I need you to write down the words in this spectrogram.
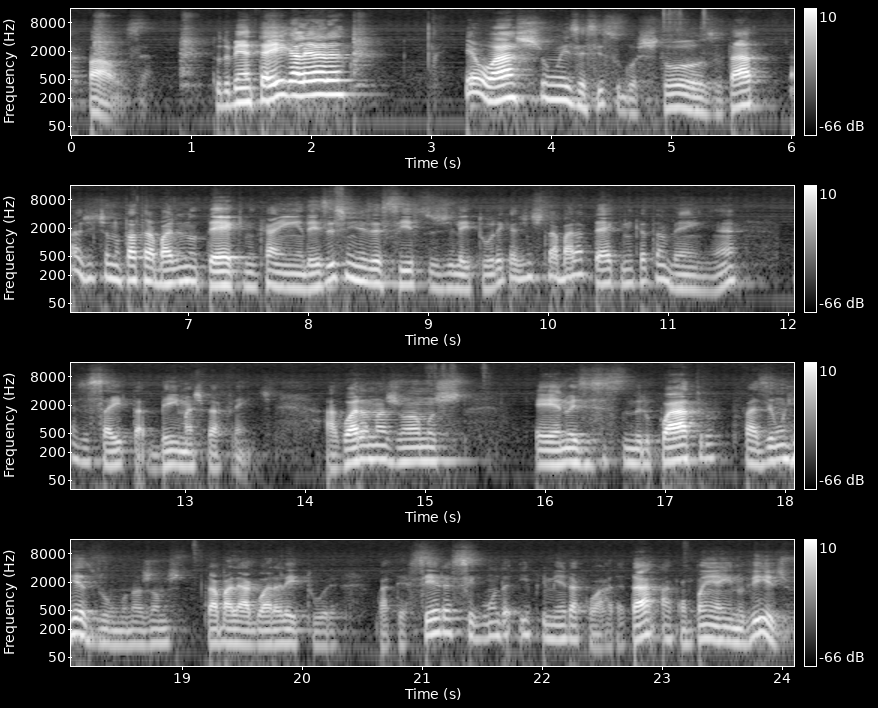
pausa. Tudo bem até aí, galera? Eu acho um exercício gostoso, tá? A gente não está trabalhando técnica ainda. Existem exercícios de leitura que a gente trabalha técnica também, né? Mas isso aí está bem mais para frente. Agora nós vamos, eh, no exercício número 4, fazer um resumo. Nós vamos trabalhar agora a leitura com a terceira, segunda e primeira corda, tá? Acompanha aí no vídeo.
